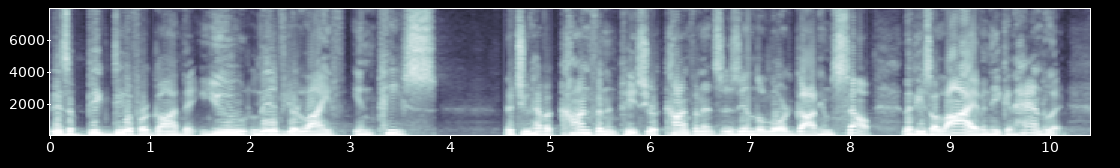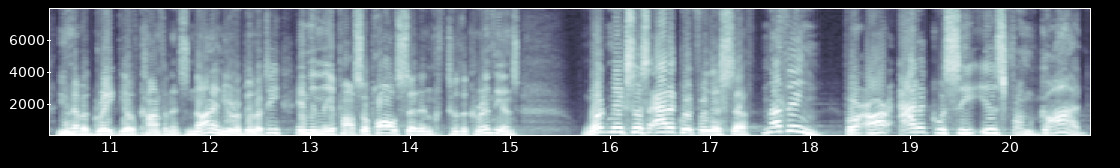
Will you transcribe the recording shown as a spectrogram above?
It is a big deal for God that you live your life in peace, that you have a confident peace. Your confidence is in the Lord God Himself, that He's alive and He can handle it. You have a great deal of confidence, not in your ability. And then the Apostle Paul said in, to the Corinthians, What makes us adequate for this stuff? Nothing. For our adequacy is from God.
